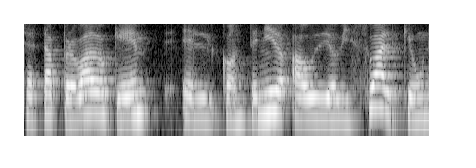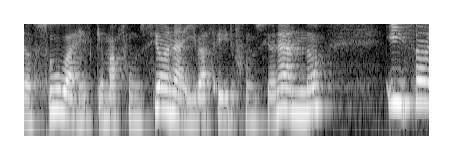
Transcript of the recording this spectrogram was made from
ya está probado que el contenido audiovisual que uno suba es el que más funciona y va a seguir funcionando. Y son,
